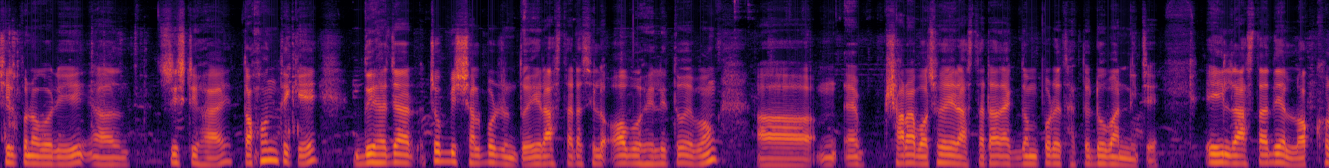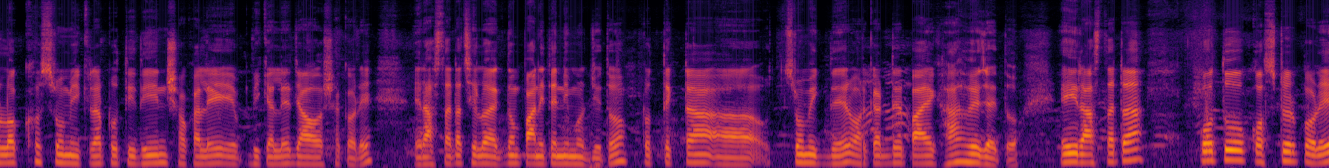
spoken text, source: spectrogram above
শিল্পনগরী সৃষ্টি হয়, তখন থেকে দুই হাজার চব্বিশ সাল পর্যন্ত এই রাস্তাটা ছিল অবহেলিত এবং সারা বছর এই রাস্তাটা একদম পড়ে থাকতো ডোবার নিচে। এই রাস্তা দিয়ে লক্ষ লক্ষ শ্রমিকরা প্রতিদিন সকালে বিকালে যাওয়া আসা করে। এই রাস্তাটা ছিল একদম পানিতে নিমজ্জিত। প্রত্যেকটা শ্রমিকদের ওয়ার্কারদের পায়ে ঘা হয়ে যেত এই রাস্তাটা কত কষ্টের পরে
